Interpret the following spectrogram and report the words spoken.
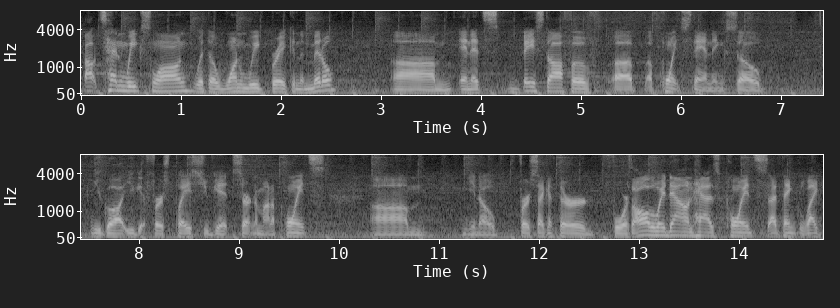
about 10 weeks long with a one week break in the middle. Um, and it's based off of uh, a point standing. So, you go out, you get first place, you get a certain amount of points. Um, you know, first, second, third, fourth, all the way down has points. I think like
